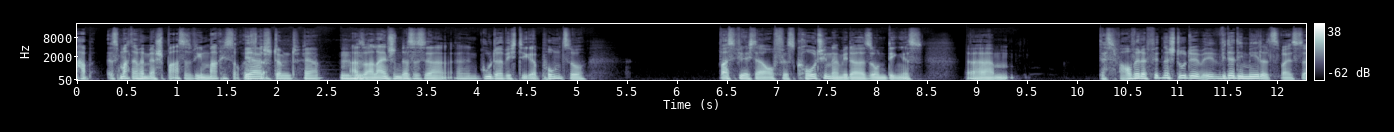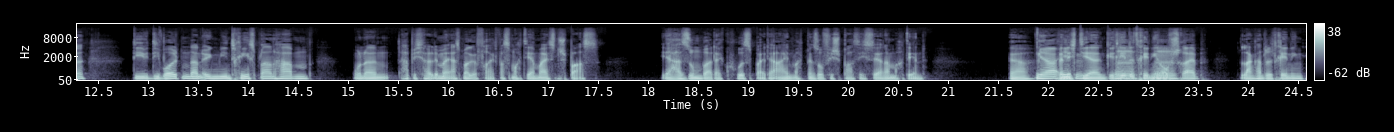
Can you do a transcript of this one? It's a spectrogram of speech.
hab, es macht einfach mehr Spaß, deswegen mache ich es auch öfter. Ja, stimmt, ja. Mhm. Also allein schon, das ist ja ein guter, wichtiger Punkt so. Was vielleicht auch fürs Coaching dann wieder so ein Ding ist. Ähm, das war auch wieder Fitnessstudio, wieder die Mädels, weißt du? Die, die wollten dann irgendwie einen Trainingsplan haben und dann habe ich halt immer erstmal gefragt, was macht dir am meisten Spaß? Ja, Zumba, der Kurs bei der einen macht mir so viel Spaß, ich sehe, dann mach den. Ja, ja wenn eben. ich dir ein Gerätetraining mhm. aufschreibe, Langhandeltraining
